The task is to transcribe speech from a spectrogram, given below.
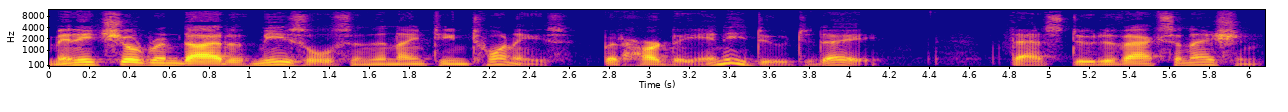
Many children died of measles in the 1920s, but hardly any do today. That's due to vaccination.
